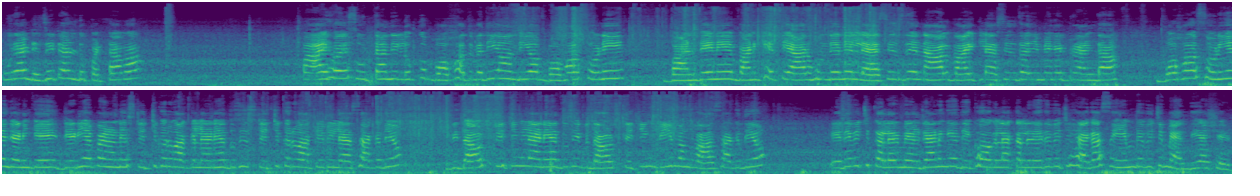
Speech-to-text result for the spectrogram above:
ਪੂਰਾ ਡਿਜੀਟਲ ਦੁਪੱਟਾ ਵਾ। ਪਾਏ ਹੋਏ ਸੂਟਾਂ ਦੀ ਲੁੱਕ ਬਹੁਤ ਵਧੀਆ ਆਉਂਦੀ ਆ, ਬਹੁਤ ਸੋਹਣੇ ਬਣਦੇ ਨੇ, ਬਣ ਕੇ ਤਿਆਰ ਹੁੰਦੇ ਨੇ, ਲੈਸਿਸ ਦੇ ਨਾਲ ਵਾਈਟ ਲੈਸਿਸ ਦਾ ਜਿਵੇਂ ਕਿ ਟ੍ਰੈਂਡ ਆ, ਬਹੁਤ ਸੋਹਣੀਆਂ ਜਾਣੀ ਕਿ ਜਿਹੜੀਆਂ ਭੈਣਾਂ ਨੇ ਸਟਿਚ ਕਰਵਾ ਕੇ ਲੈਣੇ ਆ, ਤੁਸੀਂ ਸਟਿਚ ਕਰਵਾ ਕੇ ਵੀ ਲੈ ਸਕਦੇ ਹੋ ਵਿਦਆਊਟ ਸਟਿਚਿੰਗ ਲੈਣੇ ਆ, ਤੁਸੀਂ ਵਿਦਆਊਟ ਸਟਿਚਿੰਗ ਵੀ ਮੰਗਵਾ ਸਕਦੇ ਹੋ, ਇਹਦੇ ਵਿੱਚ ਕਲਰ ਮਿਲ ਜਾਣਗੇ, ਦੇਖੋ ਅਗਲਾ ਕਲਰ ਇਹਦੇ ਵਿੱਚ ਹੈਗਾ ਸੇਮ ਦੇ ਵਿੱਚ ਮਹਿੰਦੀ ਆ ਸ਼ੇਡ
